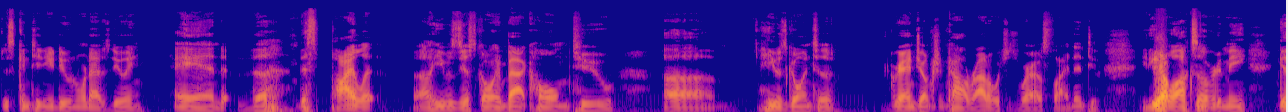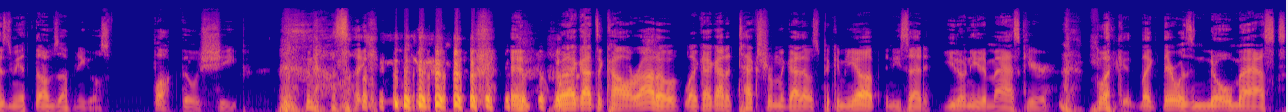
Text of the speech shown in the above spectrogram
just continued doing what I was doing. And the this pilot, uh, he was just going back home to, um he was going to Grand Junction, Colorado, which is where I was flying into. And he Yep. walks over to me, gives me a thumbs up, and he goes, "Fuck those sheep." and I was like, and when I got to Colorado, like I got a text from the guy that was picking me up, and he said, "You don't need a mask here." like, like there was no masks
